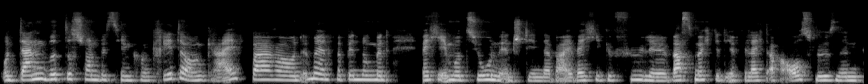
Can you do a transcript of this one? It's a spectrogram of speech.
Und dann wird es schon ein bisschen konkreter und greifbarer und immer in Verbindung mit, welche Emotionen entstehen dabei, welche Gefühle, was möchtet ihr vielleicht auch auslösen in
